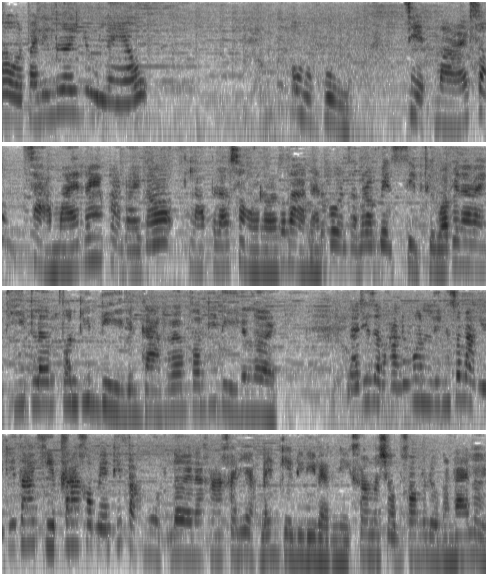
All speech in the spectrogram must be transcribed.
ต่อไปเรื่อยๆอยู่แล้ว โอ้โหเจ็ดไม้สองสามไม้แรกผ่านไปก็รับไปแล้วสองร้อยกว่าบาทนะทุกคนสำหรับเบ็ดสิบถือว่าเป็นอะไรที่เริ่มต้นที่ดีเป็นการเริ่มต้นที่ดีกันเลย และที่สำคัญทุกคนลิงก์สมัครอยู่ที่ใต้คลิปใต้คอมเมนต์ที่ปักหมุดเลยนะคะใครที่อยากเล่นเกมดีๆแบบนี้เข้ามาชมเข้ามาดูกันได้เลย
